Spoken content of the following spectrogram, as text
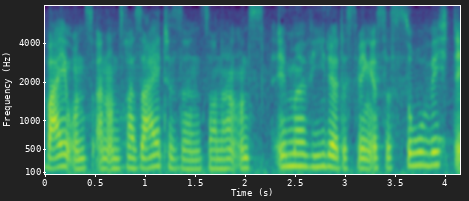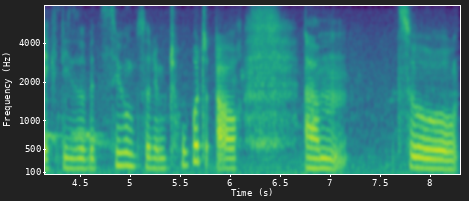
bei uns an unserer Seite sind, sondern uns immer wieder, deswegen ist es so wichtig, diese Beziehung zu dem Tod auch ähm, zu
